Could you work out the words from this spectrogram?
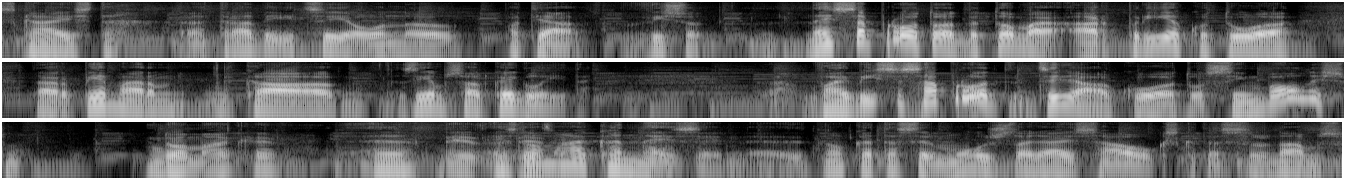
skaista uh, tradīcija un uh, pat jā, visu nesaprotot, bet tomēr ar prieku to, tā ir piemēram kā Ziemassvētku eglīte. Vai visi saprot dziļāko to simbolismu? Domāju, ka Diez, es domāju, ka nezinu, nu, ka tas ir mūža zaļais augs, ka tas runāms,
